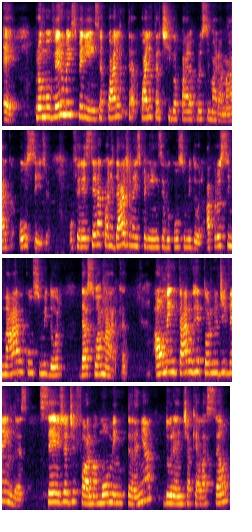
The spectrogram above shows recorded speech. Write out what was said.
É promover uma experiência qualita qualitativa para aproximar a marca, ou seja, oferecer a qualidade na experiência do consumidor, aproximar o consumidor da sua marca, aumentar o retorno de vendas, seja de forma momentânea durante aquela ação,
